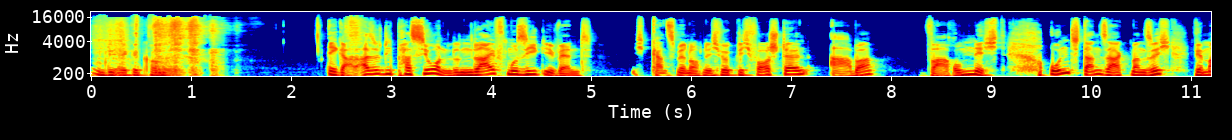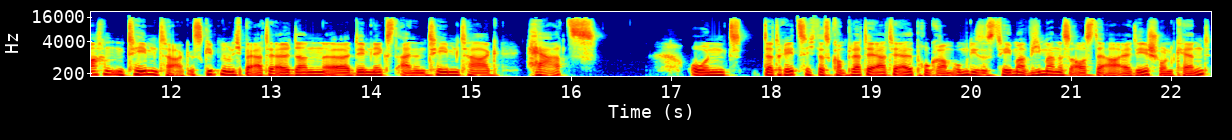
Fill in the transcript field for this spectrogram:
um die Ecke kommt. Egal, also die Passion, ein Live-Musik-Event. Ich kann es mir noch nicht wirklich vorstellen, aber warum nicht? Und dann sagt man sich, wir machen einen Thementag. Es gibt nämlich bei RTL dann äh, demnächst einen Thementag Herz. Und da dreht sich das komplette RTL-Programm um dieses Thema, wie man es aus der ARD schon kennt.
